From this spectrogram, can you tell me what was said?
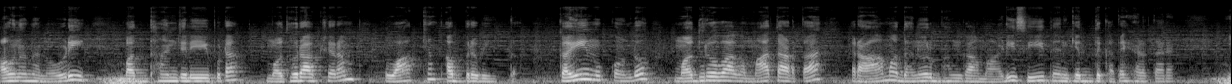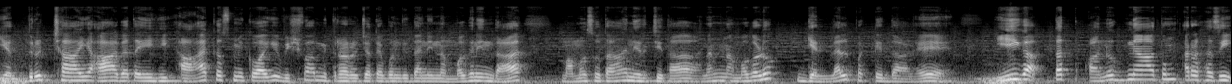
ಅವನನ್ನು ನೋಡಿ ಬದ್ಧಾಂಜಲಿ ಪುಟ ಮಧುರಾಕ್ಷರಂ ವಾಕ್ಯಂ ಅಬ್ರವೀತ್. ಕೈ ಮುಕ್ಕೊಂಡು ಮಧುರವಾಗಿ ಮಾತಾಡ್ತಾ ರಾಮ ಧನುರ್ಭಂಗ ಮಾಡಿ ಸೀತೆಯನ್ನು ಗೆದ್ದ ಕತೆ ಹೇಳ್ತಾರೆ. ಎದೃಚ್ಛಾಯ ಆಗತೈಹಿ, ಆಕಸ್ಮಿಕವಾಗಿ ವಿಶ್ವಾಮಿತ್ರರ ಜೊತೆ ಬಂದಿದ್ದ ನಿನ್ನ ಮಗನಿಂದ ಮಮಸುತ ನಿರ್ಜಿತ. ನನ್ನ ಮಗಳು ಗೆಲ್ಲಲ್ಪಟ್ಟಿದ್ದಾಳೆ. ಈಗ ತತ್ ಅನುಜ್ಞಾತುಂ ಅರ್ಹಸಿ.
